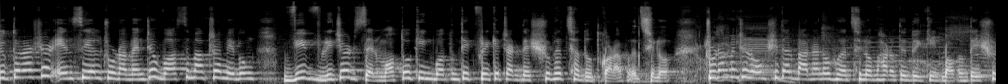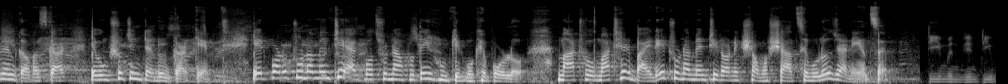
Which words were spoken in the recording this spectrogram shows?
যুক্তরাষ্ট্রের এনসিএল টুর্নামেন্টে ওয়াসিম আকরাম এবং ভিভ রিচার্ডসের মতো কিংবদন্তি ক্রিকেটারদের শুভেচ্ছা দূত করা হয়েছিল। টুর্নামেন্টের অংশীদার বানানো হয়েছিল ভারতের দুই কিংবদন্তি সুনীল গাভাস্কার এবং সচিন টেন্ডুলকারকে এরপরও টুর্নামেন্টটি এক বছর না হতেই হুমকির মুখে পড়ল। মাঠ ও মাঠের বাইরে টুর্নামেন্টটির অনেক সমস্যা আছে বলেও জানিয়েছে। Team Indian team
